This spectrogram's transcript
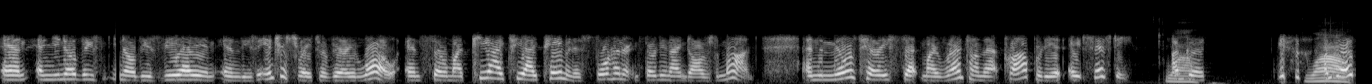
and and you know these you know these VA and, and these interest rates are very low, and so my PITI payment is four hundred and thirty nine dollars a month, and the military set my rent on that property at eight fifty. Wow. I'm good. Wow. I'm good.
